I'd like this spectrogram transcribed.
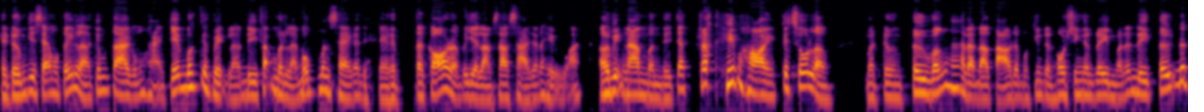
Thì trường chia sẻ một tí là chúng ta cũng hạn chế bớt cái việc là đi phát minh lại bốn bánh xe cái gì người ta có rồi, bây giờ làm sao xài cho nó hiệu quả? Ở Việt Nam mình thì chắc rất hiếm hoi cái số lần mà trường tư vấn hay là đào tạo được một chương trình hosting Henry mà nó đi tới đích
